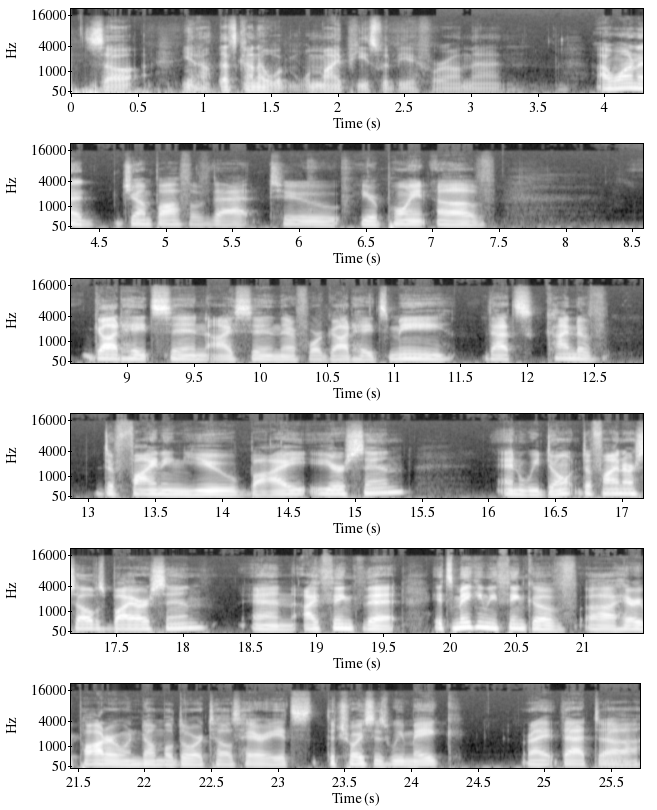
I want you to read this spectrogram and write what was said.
So you know that's kind of what what my piece would be if we're on that I want to jump off of that to your point of God hates sin, I sin, therefore God hates me. That's kind of defining you by your sin, and we don't define ourselves by our sin. And I think that it's making me think of uh, Harry Potter when Dumbledore tells Harry it's the choices we make, right? That uh,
